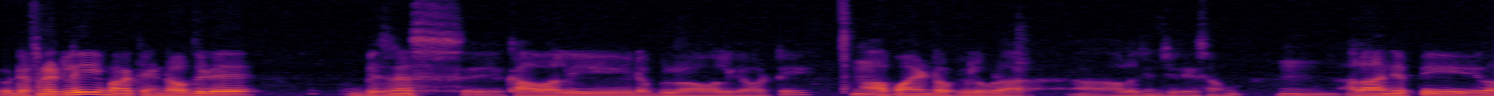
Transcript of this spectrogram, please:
సో డెఫినెట్లీ మనకి end of the day business కావాలి డబ్బులు రావాలి కాబట్టి ఆ పాయింట్ ఆఫ్ వ్యూలో కూడా ఆలోచించి చేసాము అలా అని చెప్పి ఏదో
